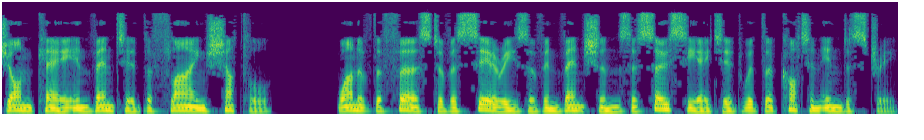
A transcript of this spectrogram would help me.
John Kay invented the flying shuttle—one of the first of a series of inventions associated with the cotton industry.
